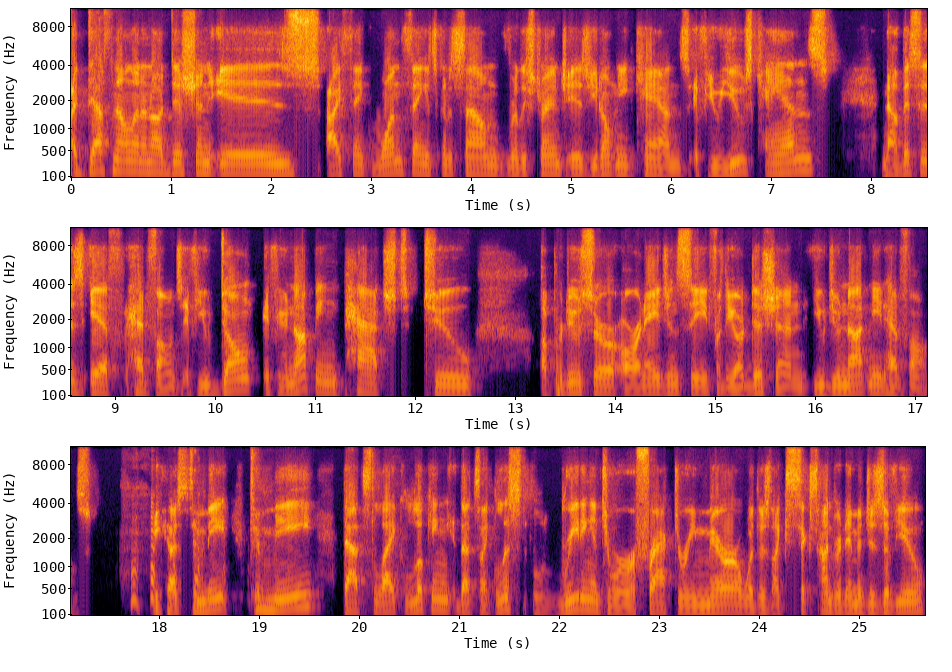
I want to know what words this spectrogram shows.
a death knell in an audition is, I think, one thing it's going to sound really strange is you don't need cans. If you use cans, now this is if headphones, if you don't, if you're not being patched to a producer or an agency for the audition, you do not need headphones. because to me, to me, that's like looking, that's like list, reading into a refractory mirror where there's like 600 images of you.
